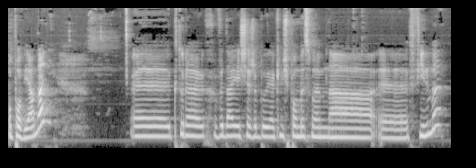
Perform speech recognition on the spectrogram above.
opowiadań, e, które wydaje się, że były jakimś pomysłem na e, filmy,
